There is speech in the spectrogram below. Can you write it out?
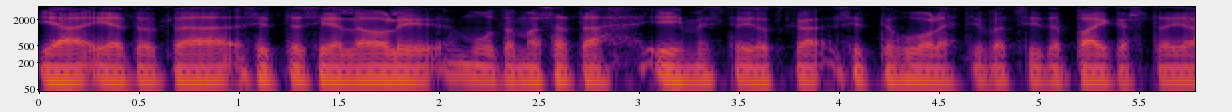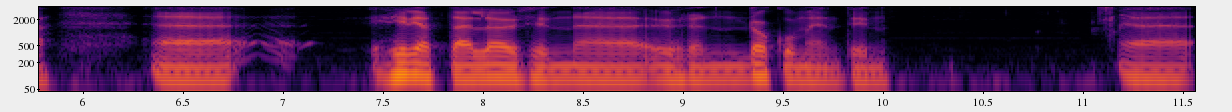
ja, ja tota, sitten siellä oli muutama sata ihmistä, jotka sitten huolehtivat siitä paikasta. Ja ää, hiljattain löysin ää, yhden dokumentin ää,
